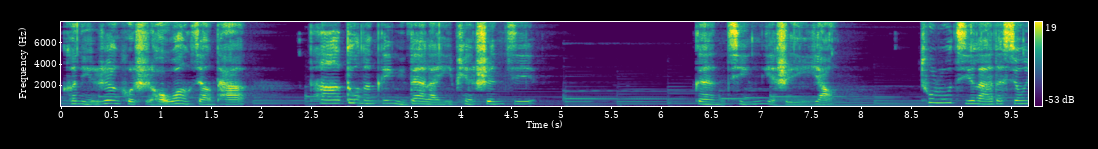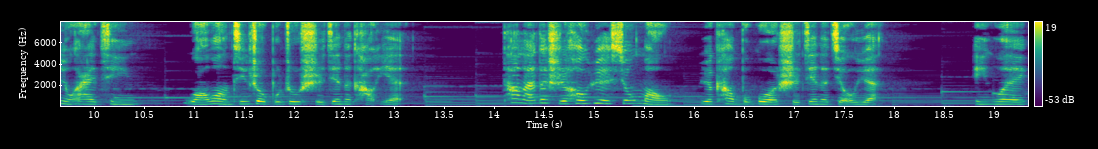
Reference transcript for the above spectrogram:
可你任何时候望向它，它都能给你带来一片生机。感情也是一样，突如其来的汹涌爱情，往往经受不住时间的考验。它来的时候越凶猛，越抗不过时间的久远，因为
